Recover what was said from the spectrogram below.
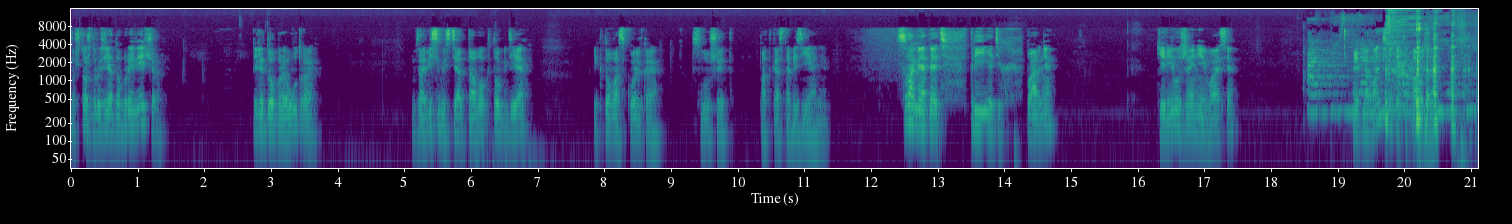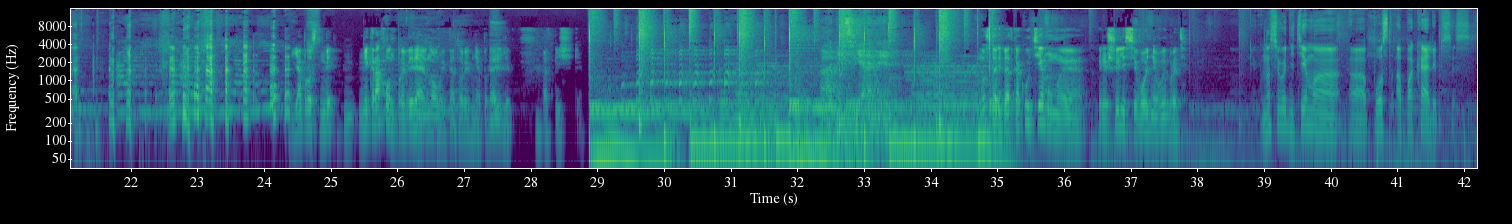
Ну что ж, друзья, добрый вечер. Или доброе утро. В зависимости от того, кто где и кто во сколько слушает подкаст «Обезьяне». С вами опять три этих парня. Кирилл, Женя и Вася. А это нормально, что такие паузы? Я просто ми- микрофон проверяю новый, который мне подарили подписчики. Обезьяне. Ну что, ребят, какую тему мы решили сегодня выбрать? У нас сегодня тема э, постапокалипсис.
